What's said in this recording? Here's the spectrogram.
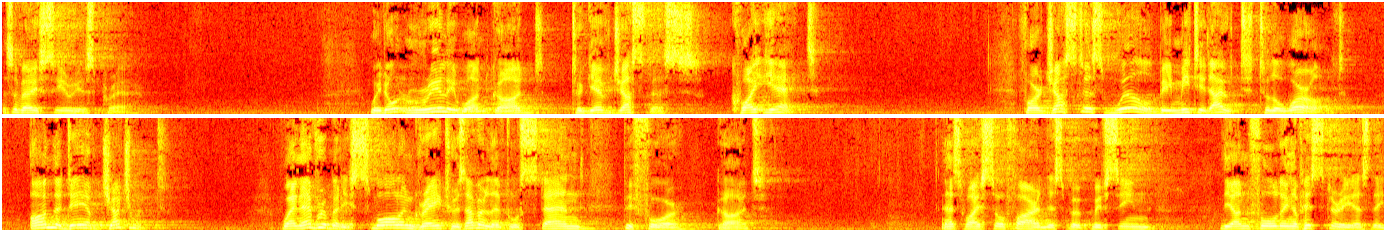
it's a very serious prayer. We don't really want God to give justice quite yet. For justice will be meted out to the world on the day of judgment, when everybody, small and great, who's ever lived, will stand before God. That's why, so far in this book, we've seen the unfolding of history as the,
